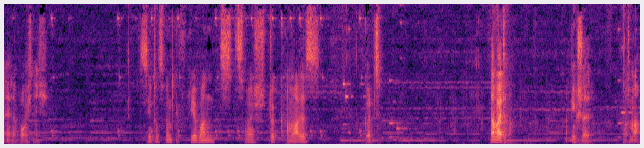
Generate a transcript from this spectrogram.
Nee, da brauche ich nicht. Zitruswind, Gefrierband, zwei Stück haben wir alles. Gut. Dann weiter. Ging schnell. Warte mal.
